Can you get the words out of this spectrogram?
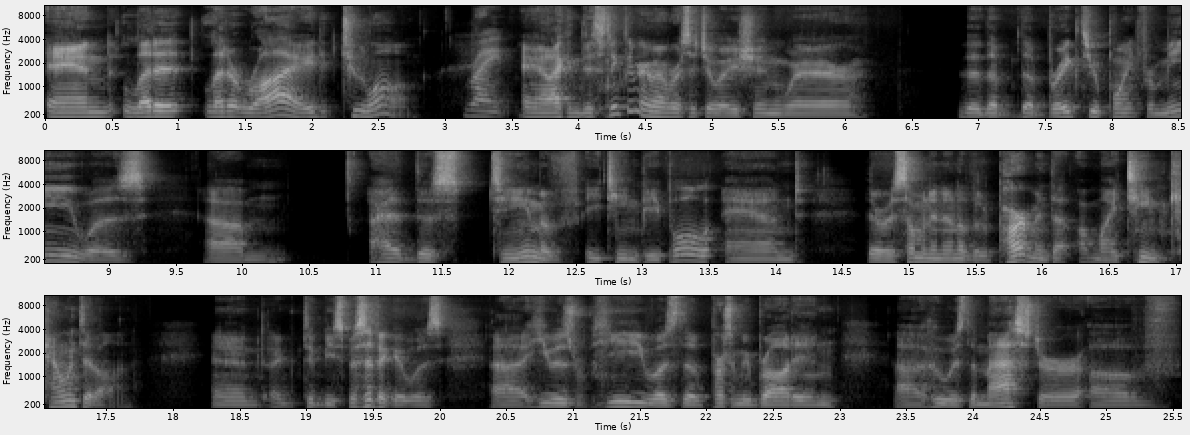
and let it let it ride too long. right And I can distinctly remember a situation where the the, the breakthrough point for me was um, I had this team of 18 people and there was someone in another department that my team counted on. And uh, to be specific, it was uh, he was he was the person we brought in uh, who was the master of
